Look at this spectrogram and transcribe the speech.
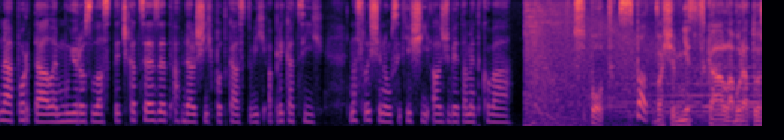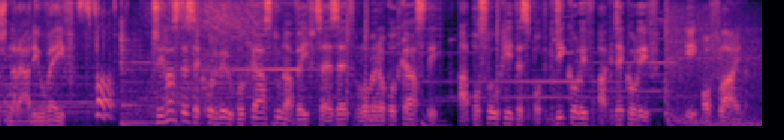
na portále můjrozhlas.cz a v dalších podcastových aplikacích. Naslyšenou se těší Alžběta Metková. Spot. Spot. Vaše městská laboratoř na rádiu Wave. Spot. Přihlaste se k odběru podcastu na wave.cz lomeno podcasty a poslouchejte Spot kdykoliv a kdekoliv i offline.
